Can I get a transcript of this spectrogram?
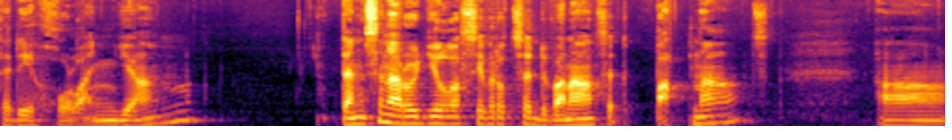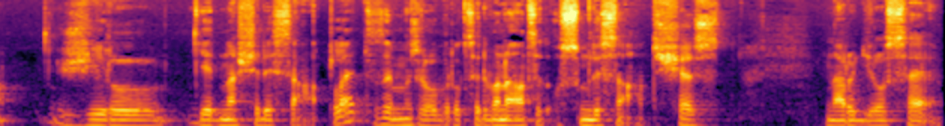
tedy Holandian. Ten se narodil asi v roce 1215 a žil 61 let, zemřel v roce 1286, narodil se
